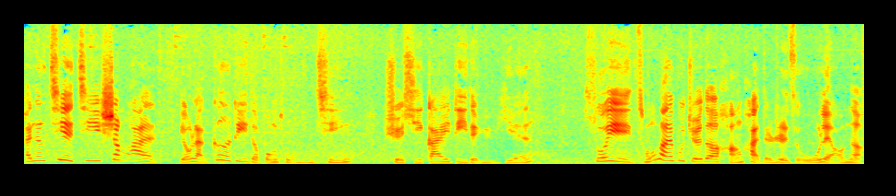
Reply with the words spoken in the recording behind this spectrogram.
还能借机上岸游览各地的风土民情，学习该地的语言，所以从来不觉得航海的日子无聊呢。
